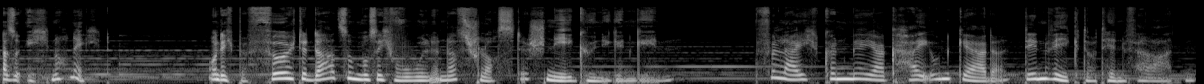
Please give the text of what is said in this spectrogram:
Also ich noch nicht. Und ich befürchte, dazu muss ich wohl in das Schloss der Schneekönigin gehen. Vielleicht können mir ja Kai und Gerda den Weg dorthin verraten.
